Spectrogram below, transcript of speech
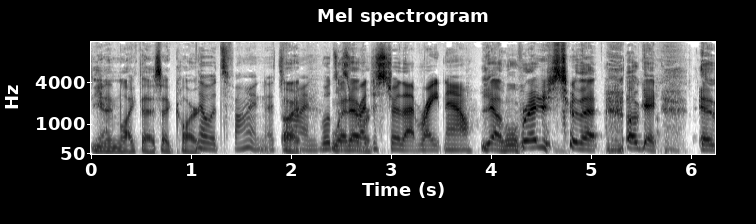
you yeah. didn't like that. I said Clark. No, it's fine. It's All fine. Right. We'll just register that right now. Yeah, we'll register that. Okay. Uh,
